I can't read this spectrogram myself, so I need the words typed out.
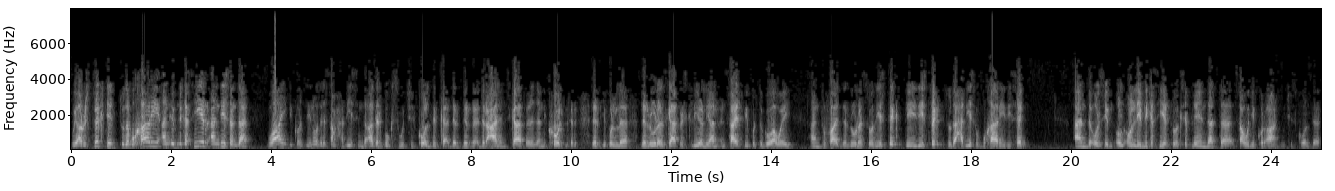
we are restricted to the Bukhari and Ibn Kathir and this and that. Why? Because you know there is some hadith in the other books which is called their their their, their alims kafirs and call their, their people uh, their rulers kafirs clearly and incite people to go away and to fight their rulers. So they stick they, they strict to the hadith of Bukhari. They said, and also only Ibn Kathir to explain that uh, Saudi Quran, which is called the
